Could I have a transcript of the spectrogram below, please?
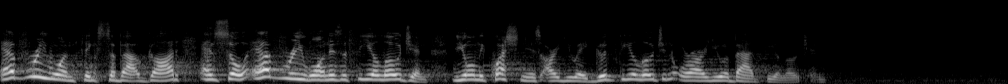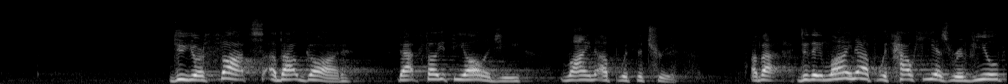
Everyone thinks about God, and so everyone is a theologian. The only question is are you a good theologian or are you a bad theologian? Do your thoughts about God, that theology, line up with the truth? About do they line up with how he has revealed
